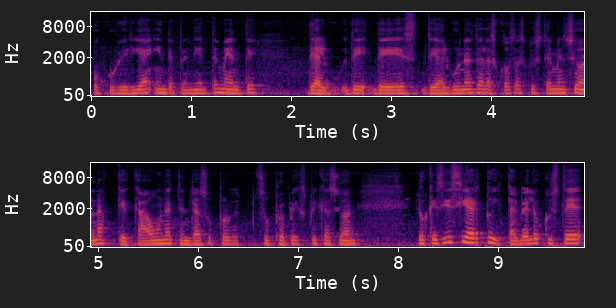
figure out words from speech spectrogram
ocurriría independientemente de, algunas de las cosas que usted menciona, que cada una tendrá su, su propia explicación, lo que sí es cierto, y tal vez lo que usted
